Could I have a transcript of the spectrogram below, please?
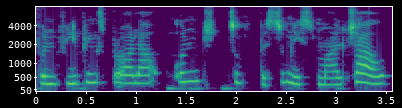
5 Lieblingsbrawler und zum, bis zum nächsten Mal. Ciao.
